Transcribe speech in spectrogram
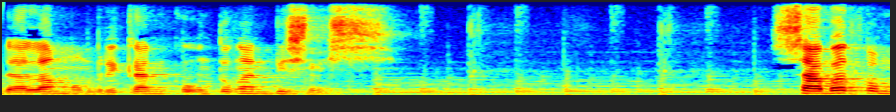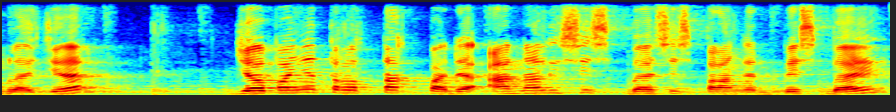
dalam memberikan keuntungan bisnis? Sahabat pembelajar, jawabannya terletak pada analisis basis pelanggan Best Buy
